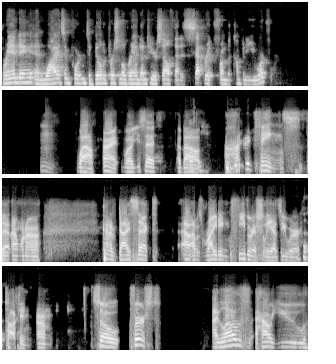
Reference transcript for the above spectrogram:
branding and why it's important to build a personal brand unto yourself that is separate from the company you work for. Mm. Wow. All right. Well, you said about a hundred things that I want to kind of dissect. I, I, was writing feverishly as you were talking. Um, so first, I love how you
